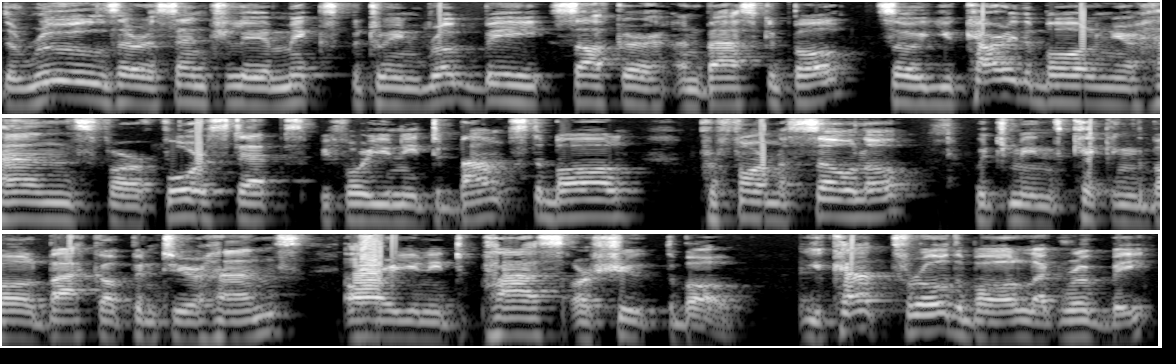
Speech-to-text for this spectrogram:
The rules are essentially a mix between rugby, soccer, and basketball. So you carry the ball in your hands for four steps before you need to bounce the ball, perform a solo, which means kicking the ball back up into your hands, or you need to pass or shoot the ball. You can't throw the ball like rugby.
